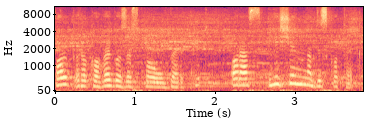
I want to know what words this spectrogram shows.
folk-rockowego zespołu Berkut oraz jesienna dyskoteka.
